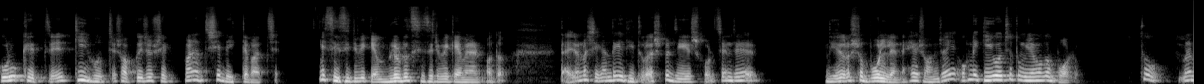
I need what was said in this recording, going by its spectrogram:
কুরুক্ষেত্রে কি হচ্ছে সব কিছু সে মানে সে দেখতে পাচ্ছে। এই সিসিটিভি ব্লুটুথ সিসিটিভি ক্যামেরার মতো। তাই জন্য সেখান থেকে ধৃতরাষ্ট্র জিজ্ঞেস করছেন যে ধৃতরাষ্ট্র বললেন, হে সঞ্জয়, ওখানে কি হচ্ছে তুমি আমাকে বলো। তো মানে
